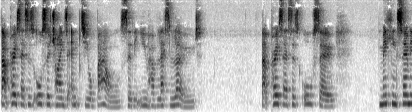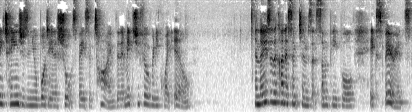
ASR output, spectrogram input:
That process is also trying to empty your bowels so that you have less load that process is also making so many changes in your body in a short space of time that it makes you feel really quite ill. And those are the kind of symptoms that some people experience.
